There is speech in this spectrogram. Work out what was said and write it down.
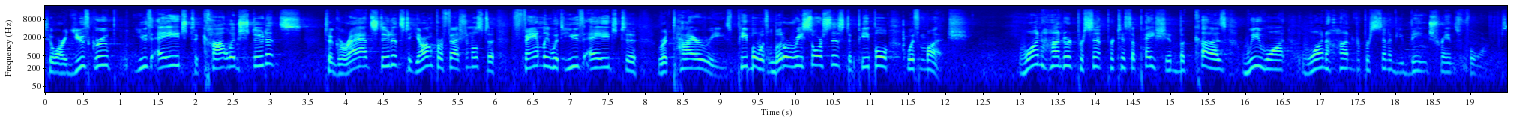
to our youth group, youth age, to college students, to grad students, to young professionals, to family with youth age, to retirees, people with little resources, to people with much. 100% participation because we want 100% of you being transformed.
